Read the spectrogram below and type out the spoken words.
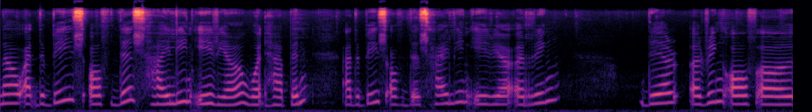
now at the base of this hyaline area what happened? At the base of this hyaline area a ring there a ring of uh,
